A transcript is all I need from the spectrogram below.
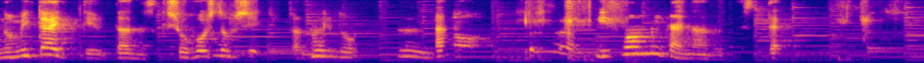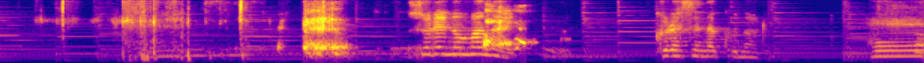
飲みたいって言ったんですけど、処方してほしいって言ったんだけど、うんあの、依存みたいになるんですって。それ飲まないと暮らせなくなる。へか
